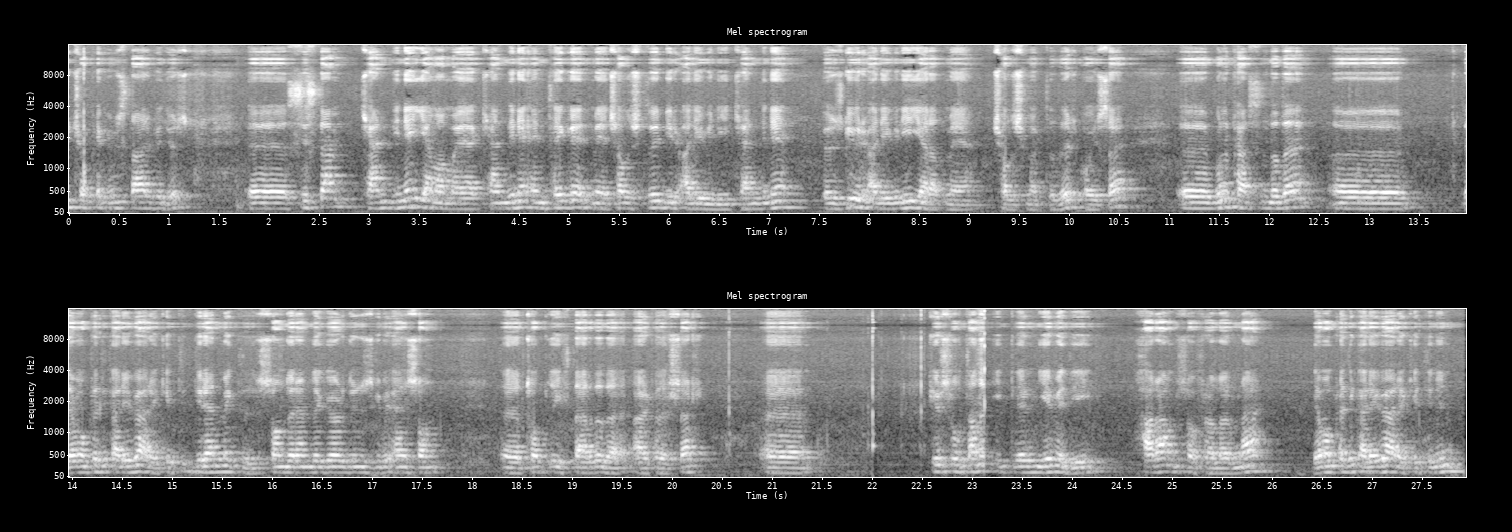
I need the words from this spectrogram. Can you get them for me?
birçok hepimiz tarif ediyoruz. e, sistem kendine yamamaya, kendine entegre etmeye çalıştığı bir Aleviliği, kendine özgü bir Aleviliği yaratmaya çalışmaktadır. Oysa e, bunun karşısında da e, Demokratik Alevi Hareketi direnmektedir. Son dönemde gördüğünüz gibi en son e, toplu iftarda da arkadaşlar e, Pir Sultan'ın itlerin yemediği haram sofralarına Demokratik Alevi Hareketi'nin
